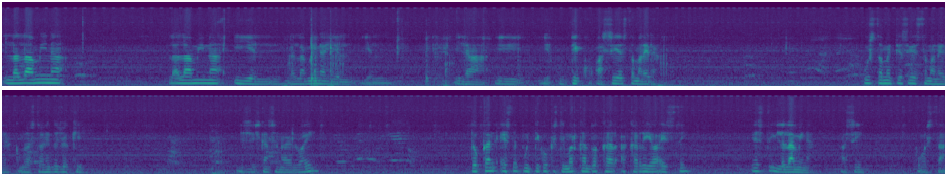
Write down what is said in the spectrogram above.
la lámina la lámina y el la lámina y el y el y la y, el puntico así de esta manera. Justamente así de esta manera como lo estoy haciendo yo aquí. Alcanzan a verlo ahí tocan este puntico que estoy marcando acá, acá arriba, este, este y la lámina, así, como está.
